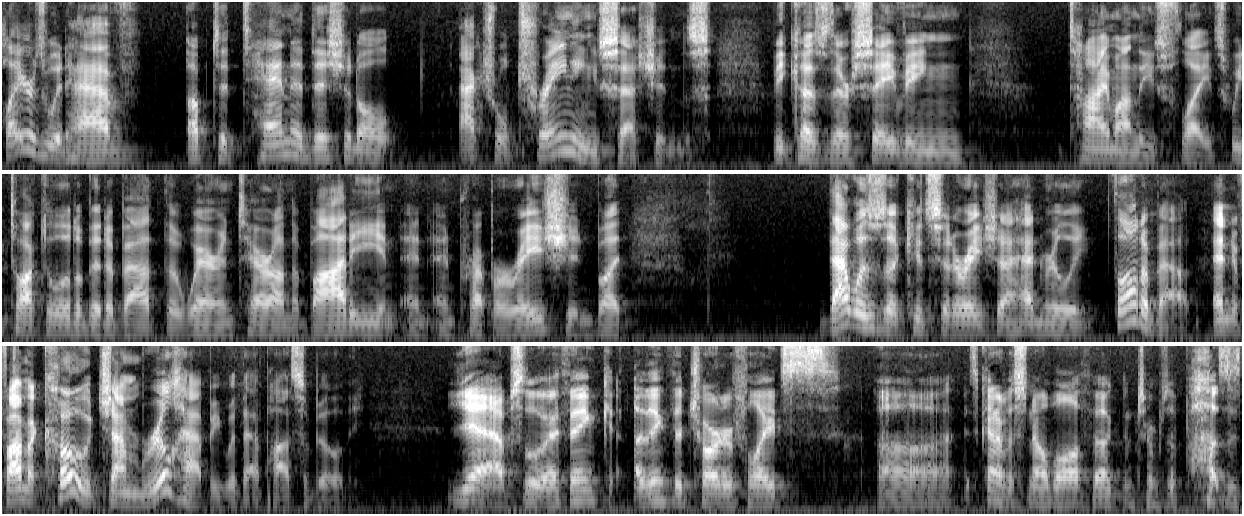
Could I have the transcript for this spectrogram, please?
players would have up to 10 additional actual training sessions because they're saving time on these flights. We talked a little bit about the wear and tear on the body and, and, and preparation, but that was a consideration I hadn't really thought about. And if I'm a coach, I'm real happy with that possibility. Yeah, absolutely. I think I think the charter flights uh, it's kind of a snowball effect in terms of posi-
